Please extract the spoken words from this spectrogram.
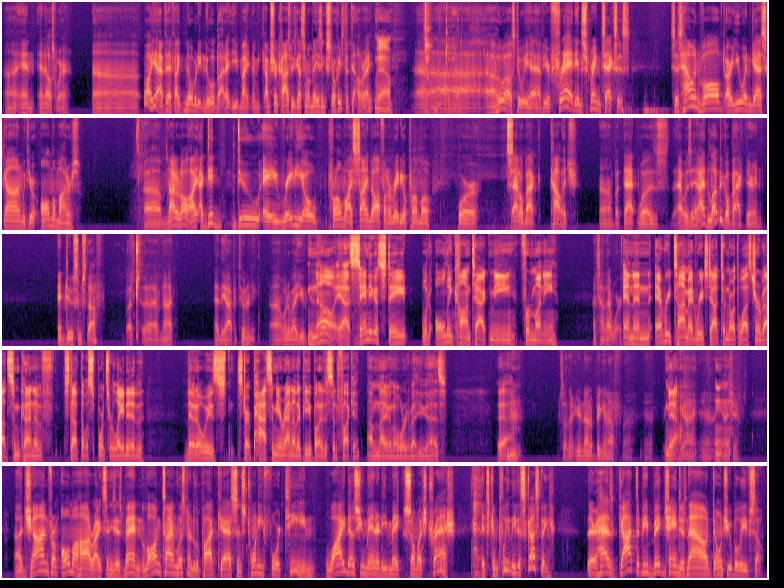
uh, and and elsewhere. Uh, well, yeah. If, if like nobody knew about it, you might. I mean, I'm sure Cosby's got some amazing stories to tell, right? Yeah. Uh, who else do we have here? Fred in Spring, Texas, Says, how involved are you and Gascon with your alma maters? Um, not at all. I, I did do a radio promo. I signed off on a radio promo for Saddleback College, uh, but that was that was it. I'd love to go back there and and do some stuff, but uh, I've not had the opportunity. Uh, what about you? No, yeah. San Diego State would only contact me for money. That's how that works. And then every time I'd reached out to Northwestern about some kind of stuff that was sports related, they would always start passing me around other people. And I just said, fuck it. I'm not even going to worry about you guys. Yeah. Hmm. So that you're not a big enough uh, yeah, big Yeah. guy. Yeah, I Mm-mm. got you. Uh, John from Omaha writes, and he says, Ben, longtime listener to the podcast since 2014. Why does humanity make so much trash? It's completely disgusting. There has got to be big changes now. Don't you believe so?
